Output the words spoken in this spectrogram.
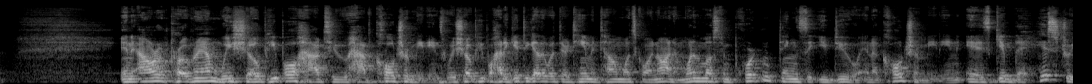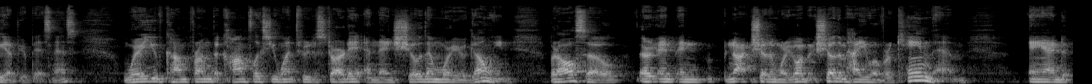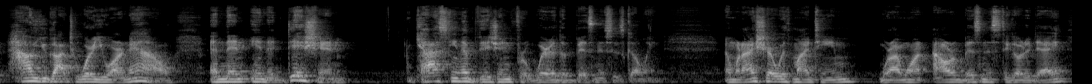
in our program, we show people how to have culture meetings. We show people how to get together with their team and tell them what's going on. And one of the most important things that you do in a culture meeting is give the history of your business, where you've come from, the conflicts you went through to start it, and then show them where you're going. But also, or, and, and not show them where you're going, but show them how you overcame them and how you got to where you are now. And then in addition, casting a vision for where the business is going. And when I share with my team, where I want our business to go today,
